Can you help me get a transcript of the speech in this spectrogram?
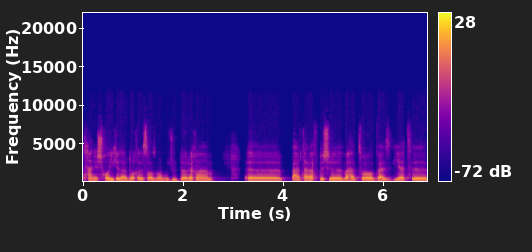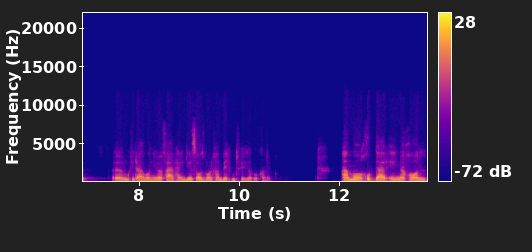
تنش هایی که در داخل سازمان وجود داره هم برطرف بشه و حتی وضعیت روحی روانی و فرهنگی سازمان هم بهبود پیدا بکنه. اما خب در عین حال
